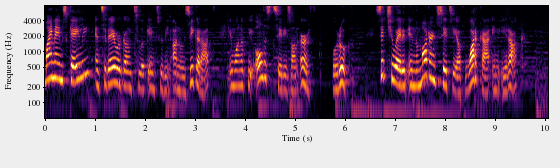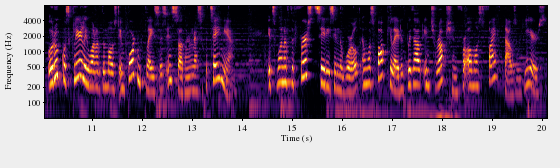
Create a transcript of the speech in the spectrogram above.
My name's Kayleigh and today we're going to look into the Anu Ziggurat in one of the oldest cities on earth, Uruk. Situated in the modern city of Warka in Iraq, Uruk was clearly one of the most important places in southern Mesopotamia. It's one of the first cities in the world and was populated without interruption for almost 5,000 years.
